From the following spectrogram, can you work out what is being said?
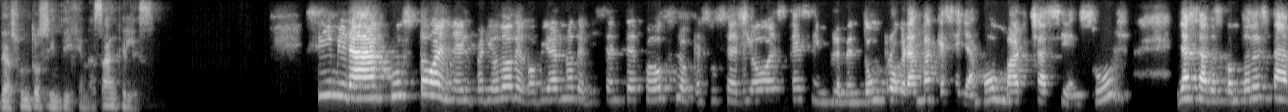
de asuntos indígenas. Ángeles. Sí, mira, justo en el periodo de gobierno de Vicente Fox lo que sucedió es que se implementó un programa que se llamó Marcha hacia el Sur. Ya sabes, con toda esta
